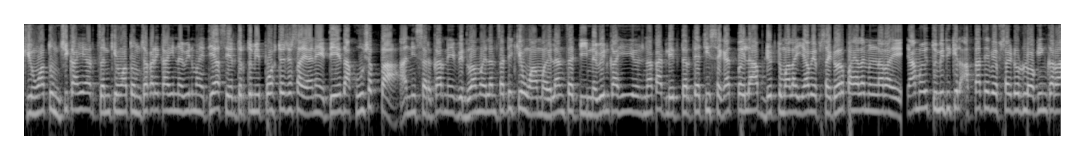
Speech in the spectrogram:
किंवा तुमची काही अडचण किंवा तुमच्याकडे काही नवीन माहिती असेल तर तुम्ही पोस्टच्या सहाय्याने ते दाखवू शकता. आणि सरकारने विधवा महिलांसाठी किंवा महिलांसाठी नवीन काही योजना काढली तर त्याची सगळ्यात पहिला अपडेट अपडेट तुम्हाला या वेबसाईटवर पाहायला मिळणार आहे. त्यामुळे तुम्ही देखील आताच या वेबसाईटवर लॉग इन करा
